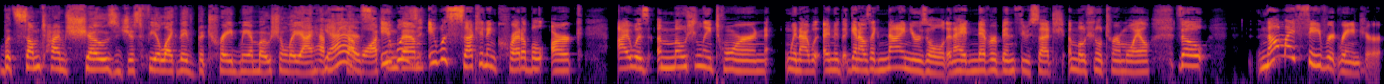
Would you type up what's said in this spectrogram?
but sometimes shows just feel like they've betrayed me emotionally. I have to stop watching it was them. it was such an incredible arc. I was emotionally torn when I was, and again, I was like nine years old, and I had never been through such emotional turmoil. Though, not my favorite Ranger.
